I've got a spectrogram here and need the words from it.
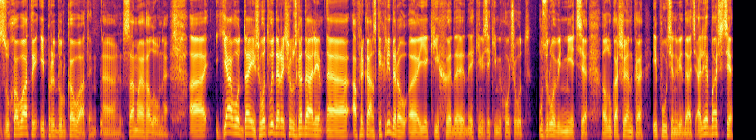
зухаваты і прыдуркаваты самое галоўнае. Я вот дальше вот вы дарэчы узгадалі афрыканскіх лідараў якіх якім з якімі хоча вот узровень мець лукашенко і Путін відаць. Але бачыце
